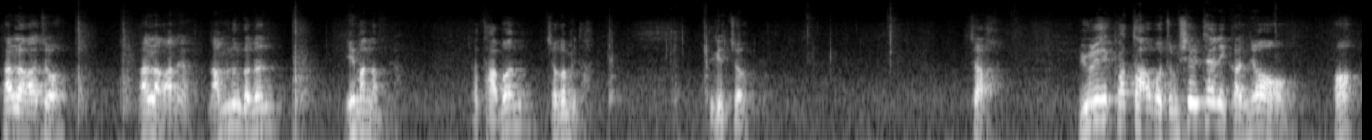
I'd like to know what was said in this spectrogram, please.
날라가죠. 날라가네요. 남는 거는 얘만 남네요. 답은 저겁니다. 되겠죠? 자, 유리식 파트하고 좀 쉴 테니까요. 어?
